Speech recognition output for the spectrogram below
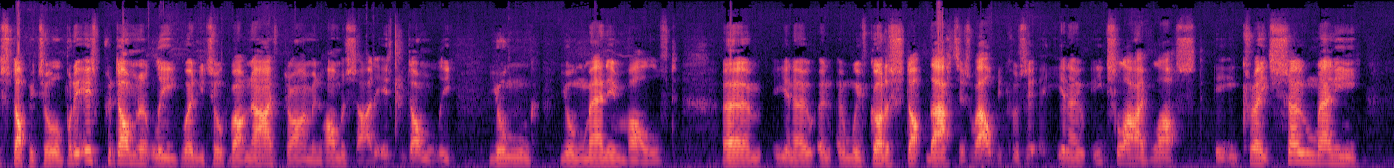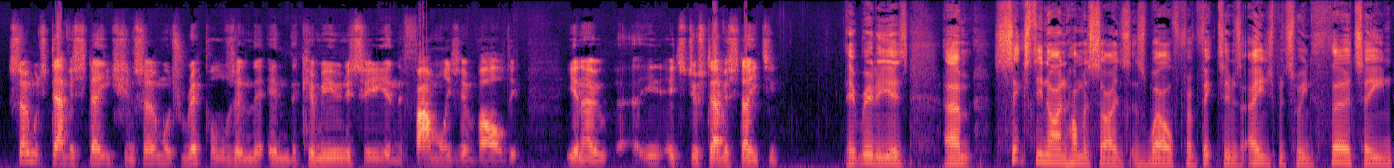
stop it all. But it is predominantly when you talk about knife crime and homicide, it is predominantly young young men involved. Um, you know, and, and we've got to stop that as well because it, you know each life lost it, it creates so many so much devastation, so much ripples in the in the community and the families involved. It, you know, it, it's just devastating. It really is. Um, 69 homicides as well for victims aged between 13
